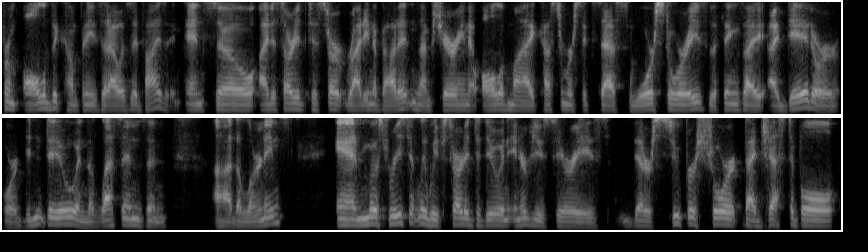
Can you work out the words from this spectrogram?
from all of the companies that I was advising. And so I decided to start writing about it. And I'm sharing all of my customer success war stories, the things I, I did or, or didn't do, and the lessons and uh, the learnings. And most recently, we've started to do an interview series that are super short, digestible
